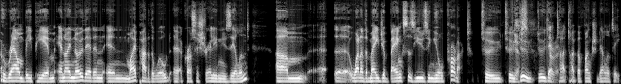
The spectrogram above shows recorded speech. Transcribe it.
around BPM. And I know that in in my part of the world, uh, across Australia and New Zealand, um, uh, uh, one of the major banks is using your product to to yes, do do that type, type of functionality.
